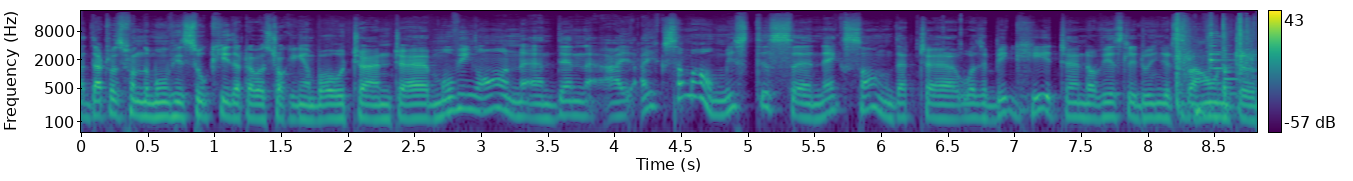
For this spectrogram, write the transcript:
Uh, that was from the movie Sukhee that I was talking about. And uh, moving on, and then I, I somehow missed this uh, next song that uh, was a big hit and obviously doing its round. Uh,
